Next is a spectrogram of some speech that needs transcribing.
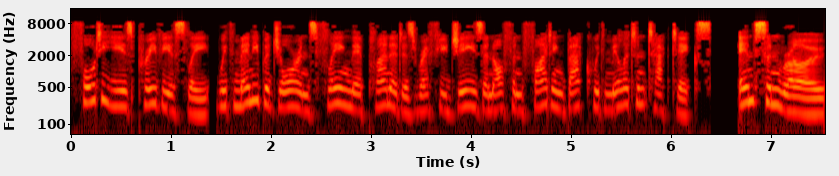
40 years previously, with many Bajorans fleeing their planet as refugees and often fighting back with militant tactics. Ensign Ro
